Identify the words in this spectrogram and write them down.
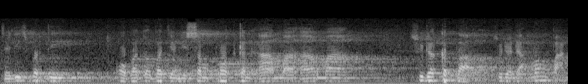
Jadi seperti obat-obat yang disemprotkan hama-hama sudah kebal, sudah tidak mempan.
